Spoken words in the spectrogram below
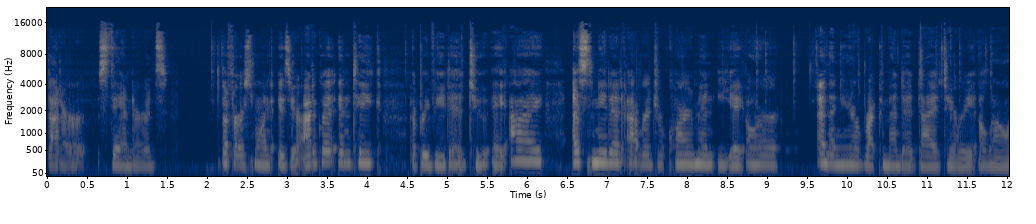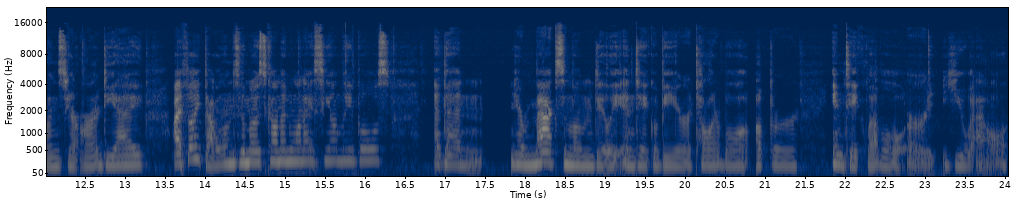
that are standards. The first one is your adequate intake, abbreviated to AI, estimated average requirement, EAR, and then your recommended dietary allowance, your RDA. I feel like that one's the most common one I see on labels. And then your maximum daily intake would be your tolerable upper intake level or UL.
